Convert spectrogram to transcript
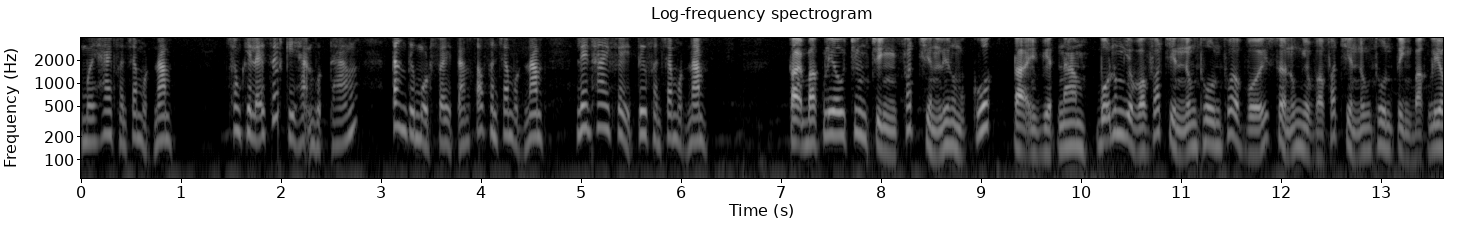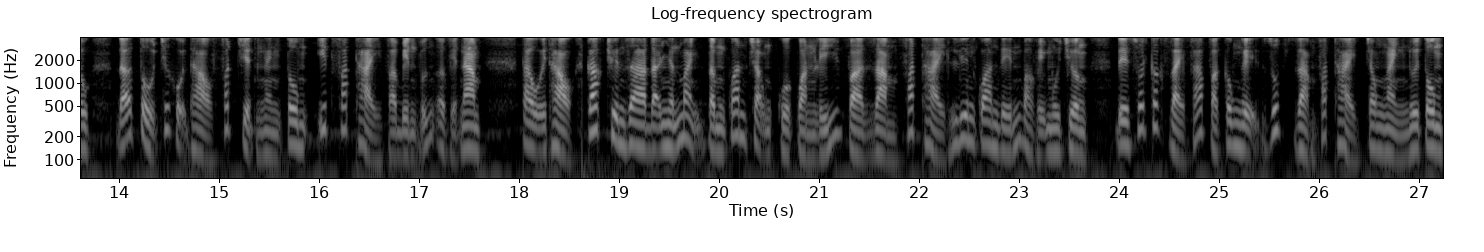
2,12% một năm, trong khi lãi suất kỳ hạn một tháng tăng từ 1,86% một năm lên 2,4% một năm. Tại Bạc Liêu, chương trình phát triển Liên Hợp Quốc tại Việt Nam, Bộ Nông nghiệp và Phát triển Nông thôn phối hợp với Sở Nông nghiệp và Phát triển Nông thôn tỉnh Bạc Liêu đã tổ chức hội thảo phát triển ngành tôm ít phát thải và bền vững ở Việt Nam. Tại hội thảo, các chuyên gia đã nhấn mạnh tầm quan trọng của quản lý và giảm phát thải liên quan đến bảo vệ môi trường, đề xuất các giải pháp và công nghệ giúp giảm phát thải trong ngành nuôi tôm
